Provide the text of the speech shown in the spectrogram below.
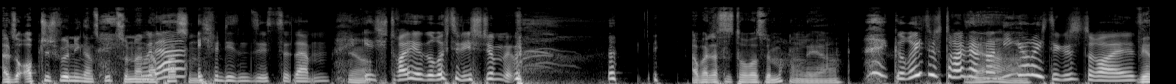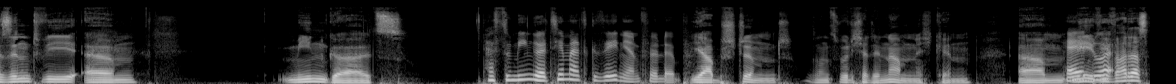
Also optisch würden die ganz gut zueinander Oder? passen. Ich finde, die sind süß zusammen. ja. Ich streue Gerüchte, die stimmen. Aber das ist doch, was wir machen, Lea. Gerüchte streuen, wir haben Ja. noch nie Gerüchte gestreut. Wir sind wie ähm, Mean Girls. Hast du Mean Girls jemals gesehen, Jan Philipp? Ja, bestimmt. Sonst würde ich ja den Namen nicht kennen. Ähm, Hey, nee, wie war das?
